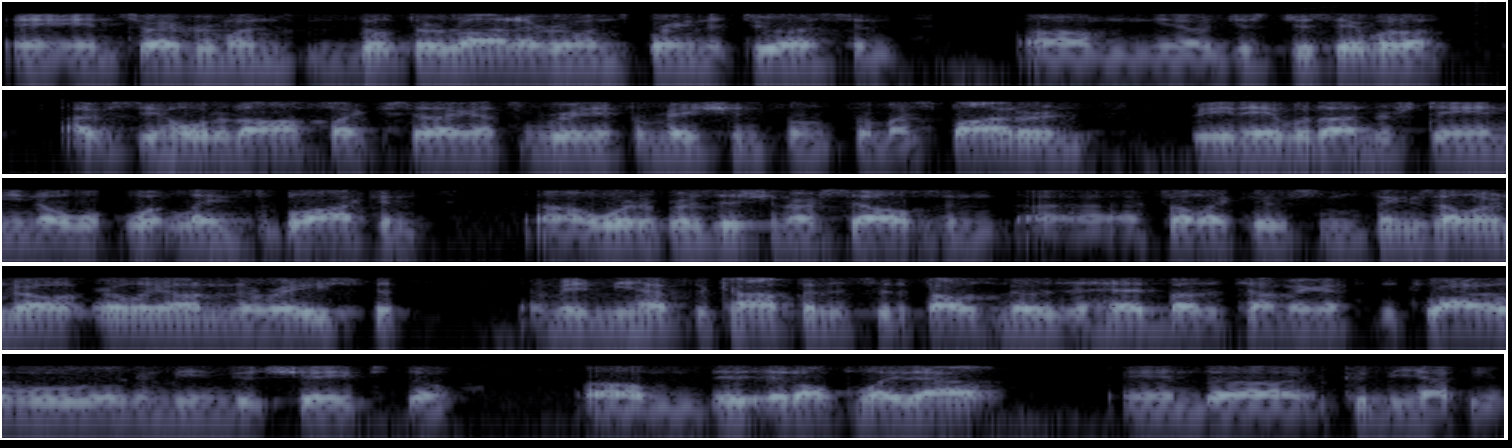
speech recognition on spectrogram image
and, and so everyone's built their run, everyone's bringing it to us, and um, you know, just just able to obviously hold it off. Like I said, I got some great information from from my spotter, and being able to understand, you know, what, what lanes to block and uh, where to position ourselves. And uh, I felt like there's some things I learned early on in the race that made me have the confidence that if I was nose ahead by the time I got to the tri-oval, we were going to be in good shape. So um, it, it all played out and uh, could be happier.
